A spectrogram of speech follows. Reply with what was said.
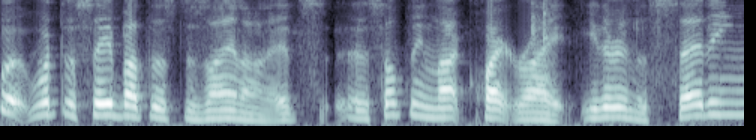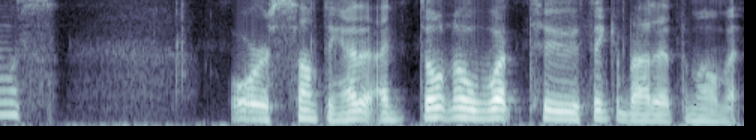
know what to say about this design on it. It's, it's something not quite right, either in the settings or something. I, I don't know what to think about it at the moment.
